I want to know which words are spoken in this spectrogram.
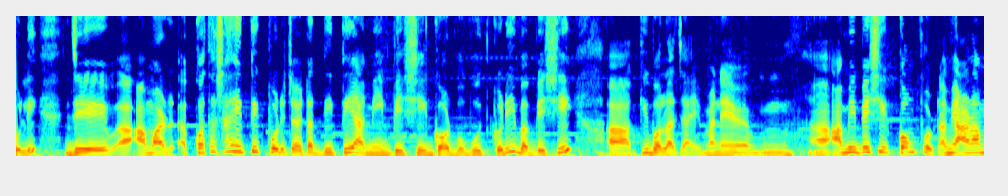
বলি যে আমার কথা সাহিত্যিক পরিচয়টা দিতে আমি বেশি গর্ববোধ করি বা বেশি কি বলা যায় মানে আমি বেশি কমফোর্ট আমি আরাম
